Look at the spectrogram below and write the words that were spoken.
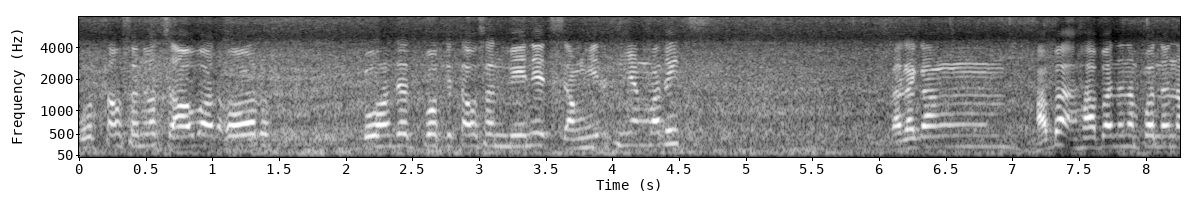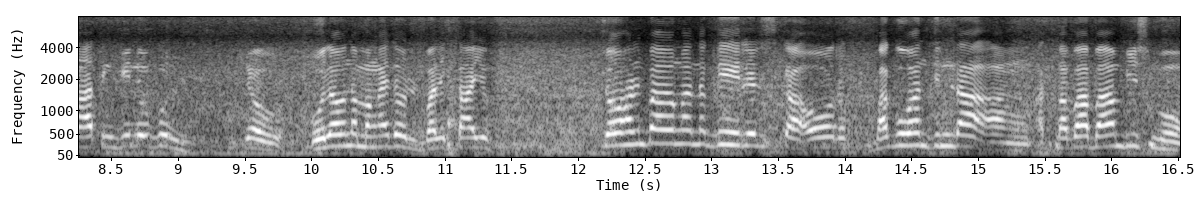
4,000 watts hour or 240,000 minutes. Ang hirap niyang ma-reach. Talagang haba, haba na ng panahon na ating ginugol. Yo, ulaw na mga idol, balik tayo. So halimbawa nga nagre-reels ka or baguhan din daang at mababa ang views mo,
